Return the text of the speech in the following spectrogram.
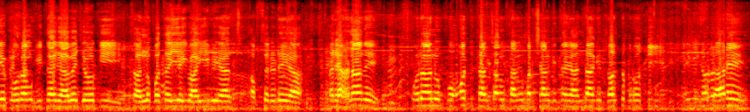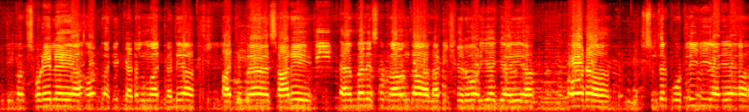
ਇਹ ਪ੍ਰੋਗਰਾਮ ਕੀਤਾ ਜਾਵੇ, ਜੋ ਕਿ ਤੁਹਾਨੂੰ ਪਤਾ ਹੀ ਹੈ ਕਿ ਆਈਵੀਆਰ ਅਫਸਰ ਜਿਹੜੇ ਆ, ਹਰਿਆਣਾ ਦੇ, ਉਹਨਾਂ ਨੂੰ ਬਹੁਤ ਦਲਤਾਂ ਤੰਗ ਪਰੇਸ਼ਾਨ ਕੀਤਾ ਜਾਂਦਾ ਕਿ ਦਲਤ ਵਿਰੋਧੀ ਜੋ ਸਾਰੇ ਸੁਣੇ ਲਏ ਆ ਔਰ ਅਸੀਂ ਕੈਟਲ ਮਾਰਚ ਕੱਢਿਆ। ਅੱਜ ਮੈਂ ਸਾਰੇ ਐਮਐਲਏ ਸਾਹਿਬਾਨ ਦਾ ਲਾਡੀ ਸ਼ੇਰਵਾਲੀਆ ਜੀ ਆਏ ਆ ਔਰ ਸੁੰਦਰ ਕੋਟਲੀ ਜੀ ਆਏ ਆ,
